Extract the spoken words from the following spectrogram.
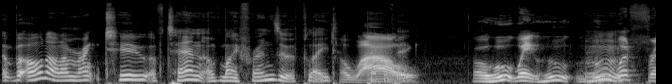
But hold on, I'm ranked two of ten of my friends who have played. Oh wow! Oh, who? Wait, who? Who? Mm. What? Fr-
